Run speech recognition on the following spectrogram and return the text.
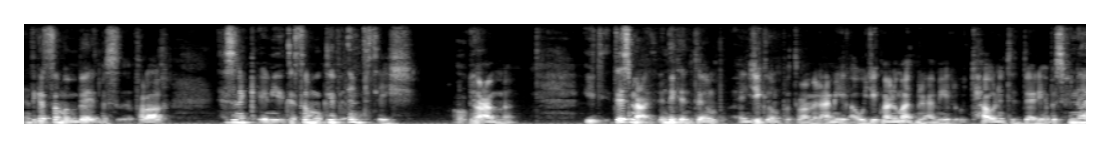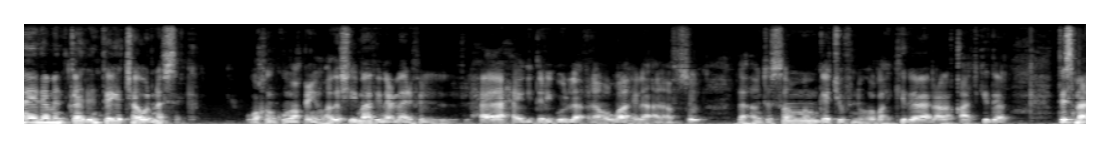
أنت قاعد تصمم بيت بس فراغ تحس إنك يعني قاعد تصمم كيف أنت تعيش. أوكي. نوعا ما. تسمع عندك أنت يجيك إنبوت طبعا من العميل أو يجيك معلومات من العميل وتحاول أنت تداريها بس في النهاية دائما قاعد أنت تشاور نفسك. وخلينا نكون واقعيين وهذا الشيء ما في معماري في الحياة. حيقدر يقول لا أنا والله لا أنا أفصل. لا أنت تصمم قاعد تشوف إنه والله كذا العلاقات كذا. تسمع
